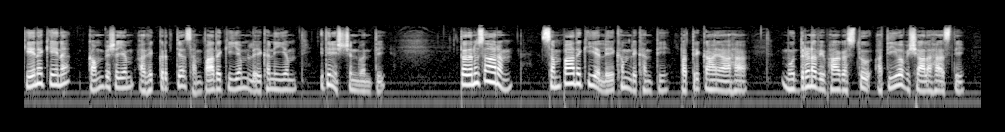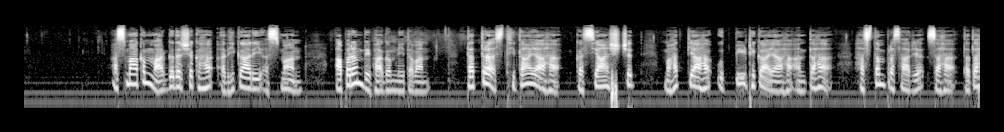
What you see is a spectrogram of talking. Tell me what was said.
केन केन कं विषयम् अधिकृत्य सम्पादकीयं लेखनीयम् इति निश्चिन्वन्ति। तदनुसारं सम्पादकीयलेखं लिखन्ति पत्रिकायाः मुद्रणविभागस्तु अतीव विशालः अस्ति। अस्माकं मार्गदर्शकः अधिकारी अस्मान् अपरं विभागं नीतवान्। तत्र स्थितायाः कस्याश्चित् महत्याः उत्पीठिकायाः अन्तः हस्तं प्रसार्य सः ततः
